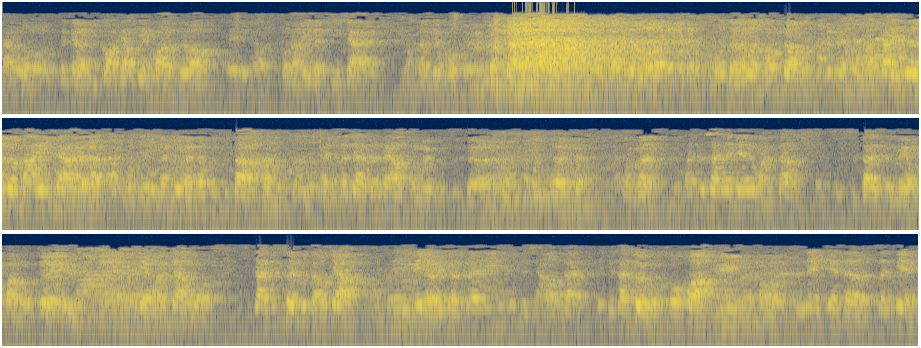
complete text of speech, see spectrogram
当我这个一挂掉电话之后，哎，然后头脑一冷静下来，马上就后悔了。我怎么那么冲动？马上一个就答应下来了，我自己能不能都不知道。哎，这下真的要成为服侍者。对，咱们，但是在那天晚上，主实在是没有放我过去。那天晚上我。实在是睡不着觉，里面有一个声音一直想要在一直在对我说话，然后是那天的深夜，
